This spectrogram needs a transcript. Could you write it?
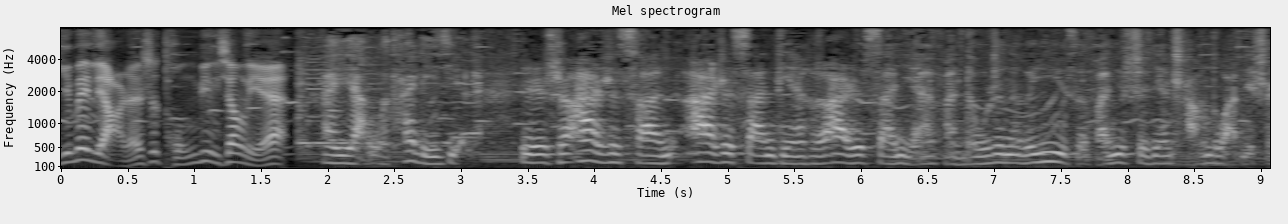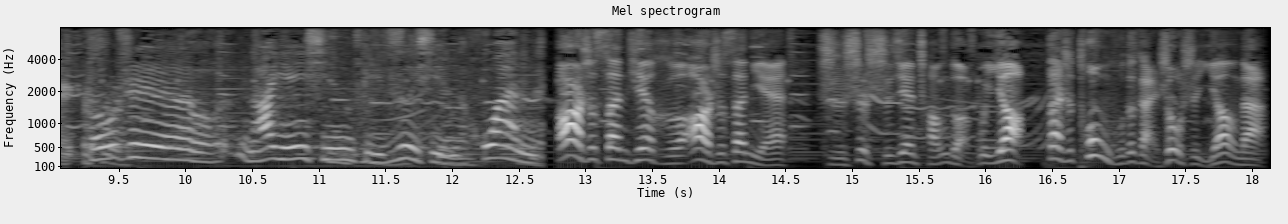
因为俩人是同病相怜。哎呀，我太理解了。这是二十三二十三天和二十三年，反正都是那个意思，反正时间长短的事儿，都是拿人心比自心换的。二十三天和二十三年只是时间长短不一样，但是痛苦的感受是一样的。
